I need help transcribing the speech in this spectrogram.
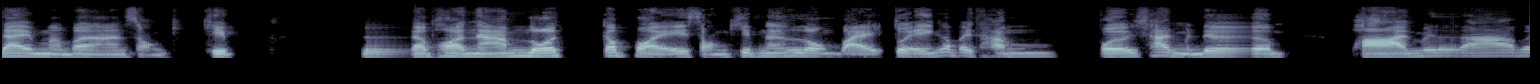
ได้มาประมาณสองคลิป แล้วพอน้ำลดก็ปล่อยไอ้สองคลิปนั้นลงไป ตัวเองก็ไปทำ production เหมือนเดิม ผ่านเวลาไป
